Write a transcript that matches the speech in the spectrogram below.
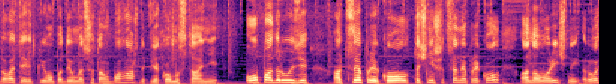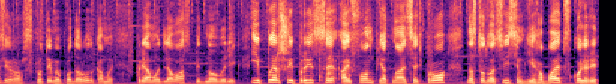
Давайте відкриємо, подивимося, що там в багажник, в якому стані. Опа, друзі! А це прикол, точніше, це не прикол, а новорічний розіграш з крутими подарунками прямо для вас під новий рік. І перший приз це iPhone 15 Pro на 128 ГБ в кольорі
